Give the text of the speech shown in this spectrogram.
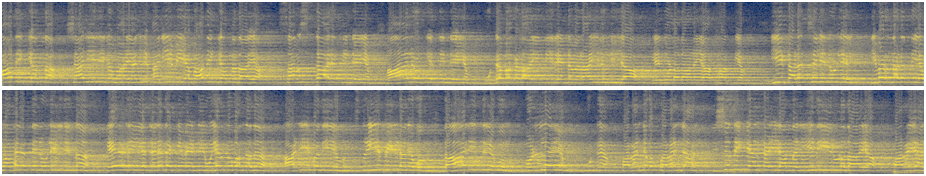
ബാധിക്കാത്ത ശാരീരികമായ അനീമിയ ബാധിക്കാത്തതായ സംസ്കാരത്തിന്റെയും ആരോഗ്യത്തിന്റെയും ഉടമകളായി തീരേണ്ടവരായിരുന്നില്ല എന്നുള്ളതാണ് യാഥാർത്ഥ്യം. ഈ കടച്ചിലിനുള്ളിൽ ഇവർ നടത്തിയ മഥനത്തിനുള്ളിൽ നിന്ന് കേരളീയ ജനതയ്ക്ക് വേണ്ടി ഉയർന്നു വന്നത് അഴിമതിയും സ്ത്രീ പീഡനവും ദാരിദ്ര്യവും കൊള്ളയും പറഞ്ഞു പറഞ്ഞാൽ വിശ്വസിക്കാൻ കഴിയാത്ത രീതിയിലുള്ളതായ പറയാൻ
